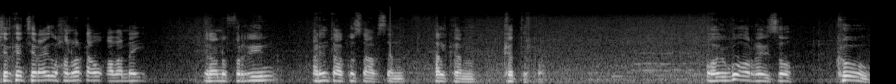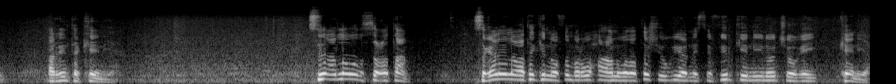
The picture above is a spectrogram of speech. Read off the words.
shirkan jaraa'id waxaan markaa u qabannay inaannu fariin arrintaa ku saabsan halkan ka dirro oo ay ugu horrayso kow arrinta kenya. Sida aad la wada socotaan sagaaliyo labaatankii noofembar waxa aanu wada tashi ugu yeedhnay safiirkeennii inoo joogay kenya.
